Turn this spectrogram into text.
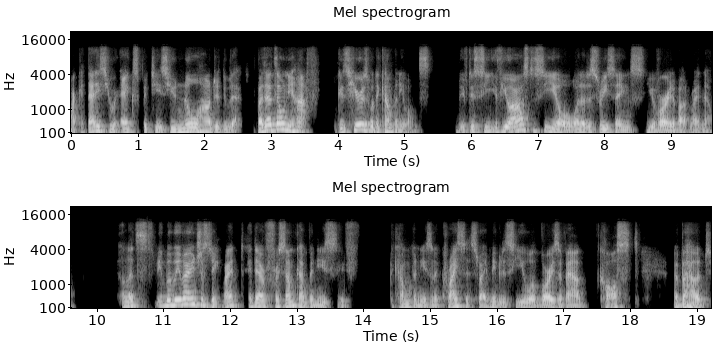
market. That is your expertise. You know how to do that. But that's only half because here's what the company wants. If the C, if you ask the CEO what are the three things you're worried about right now, Uh, let's it will be very interesting, right? There for some companies, if the company is in a crisis, right? Maybe the CEO worries about cost, about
